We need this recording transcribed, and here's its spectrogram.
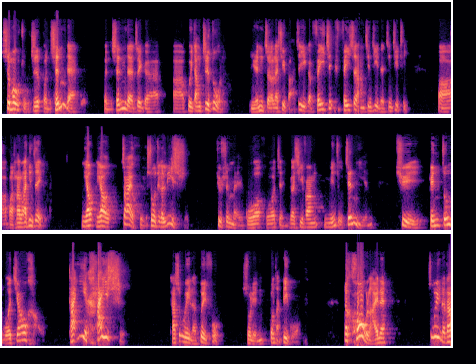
世贸组织本身的本身的这个啊规章制度了，原则了，去把这一个非非市场经济的经济体啊把它拉进这，你要你要再回溯这个历史，就是美国和整个西方民主阵营去跟中国交好。他一开始，他是为了对付苏联共产帝国，那后来呢，为了他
